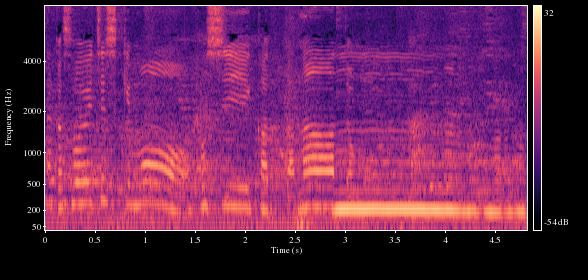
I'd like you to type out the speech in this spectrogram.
なんかそういう知識も欲しかったなって思う、ん。なるほどなるほど。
